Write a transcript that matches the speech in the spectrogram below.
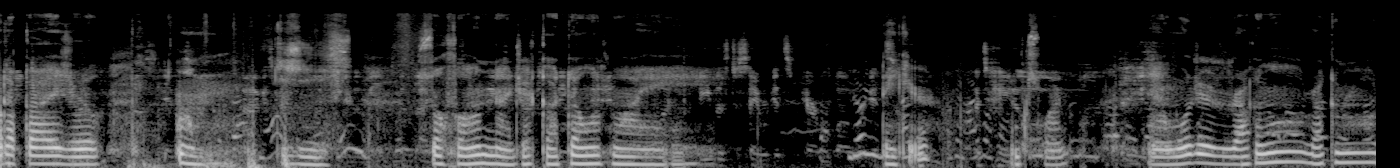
What up, guys? Um, this is so fun. I just got done with my daycare. Next one? And we're just rockin' roll, rockin' roll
